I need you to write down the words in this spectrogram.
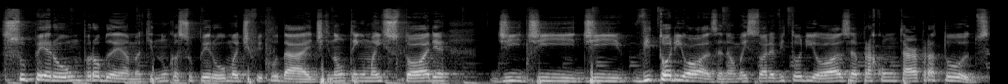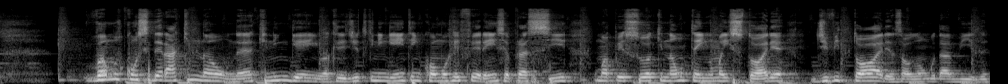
superou um problema, que nunca superou uma dificuldade, que não tem uma história de, de, de vitoriosa, né? uma história vitoriosa para contar para todos. Vamos considerar que não, né? Que ninguém, eu acredito que ninguém tem como referência para si uma pessoa que não tem uma história de vitórias ao longo da vida,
